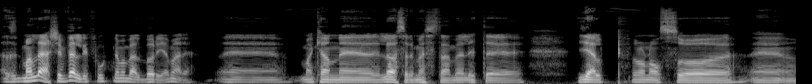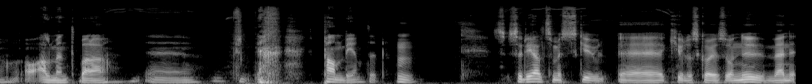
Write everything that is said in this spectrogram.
alltså man lär sig väldigt fort när man väl börjar med det. Eh, man kan eh, lösa det mesta med lite hjälp från oss och, eh, och allmänt bara eh, pannben typ. Så, så det är allt som är skul, eh, kul och skoj och så nu, men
